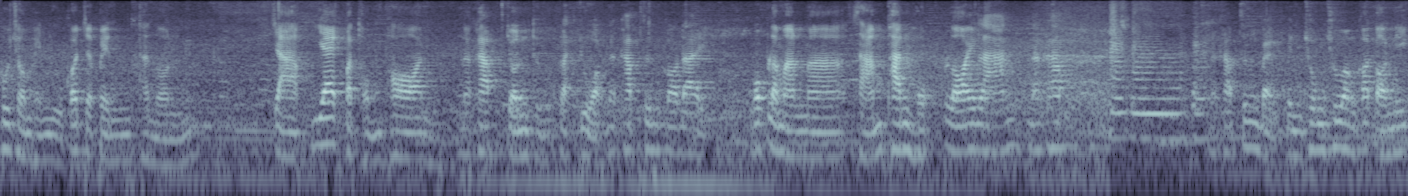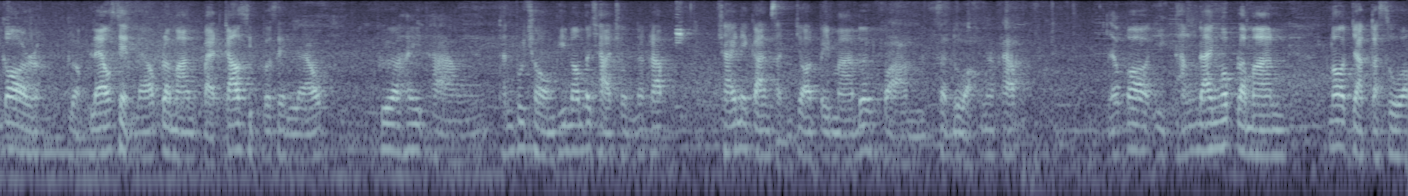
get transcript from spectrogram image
ผู้ชมเห็นอยู่ก็จะเป็นถนนจากแยกปฐมพรนะครับ จนถึงประจวบนะครับ ซึ่งก็ได้งบประมาณมา 3,600 ล้านนะครับ นะครับซึ่งแบ่งเป็นช่วงๆ ก็ตอนนี้ก็เกือบแล้วเสร็จแล้วประมาณ 8-90%แล้ว เพื่อให้ทางท่านผู้ชมพี่น้องประชาชนนะครับ ใช้ในการสัญจรไปมาด้วยความสะดวกนะครับ แล้วก็อีกทั้งได้งบประมาณนอกจากกระทรวง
